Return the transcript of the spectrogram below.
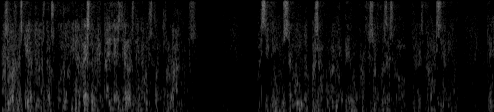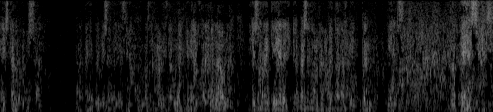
Nos hemos vestido todos de oscuro y el resto de detalles ya los tenemos controlados. Así que en un segundo pasan por la mente de un profesor cosas como, pero esto no es serio, tenéis que haberme avisado. Para pedir permiso de dirección, hemos de realizar una actividad fuera del aula y eso requiere que pase con el reglamento de la interno. Lo piensas, lo piensas.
